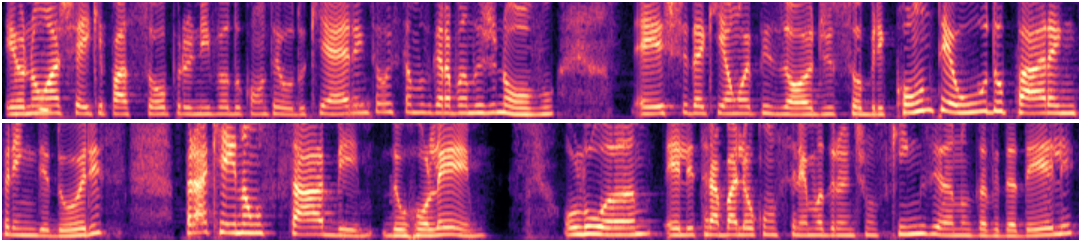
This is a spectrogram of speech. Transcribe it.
Eu não O- achei que passou pro nível do conteúdo que era, então estamos gravando de novo. Este daqui é um episódio sobre conteúdo para empreendedores. Para quem não sabe do rolê, o Luan, ele trabalhou com cinema durante uns 15 anos da vida dele.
